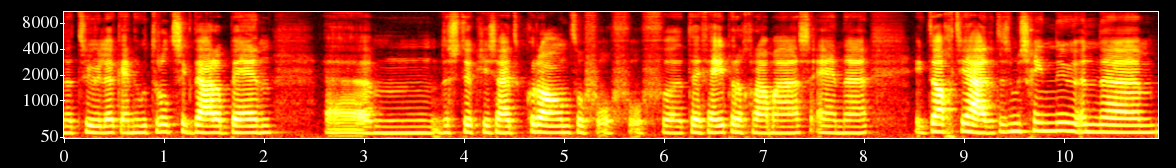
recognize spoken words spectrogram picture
natuurlijk. En hoe trots ik daarop ben. Um, de stukjes uit krant of, of, of tv-programma's. En ik dacht, ja, dat is misschien nu een uh,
